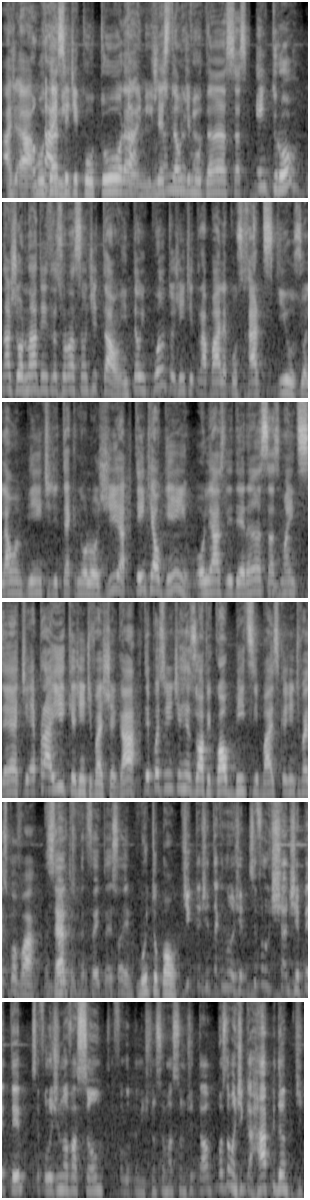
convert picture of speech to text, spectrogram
a, a mudança timing. de cultura, timing, gestão de mudanças, entrou na jornada de transformação digital. Então, enquanto a gente trabalha com os hard skills, olhar o ambiente de tecnologia, tem que alguém olhar as lideranças, mindset, é para aí que a gente vai chegar depois a gente resolve qual bits e bytes que a gente vai escovar, perfeito, certo? Perfeito, é isso aí. Muito bom. Dica de tecnologia. Você falou de chat GPT, você falou de inovação, falou também de transformação digital. Posso dar uma dica rápida de,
